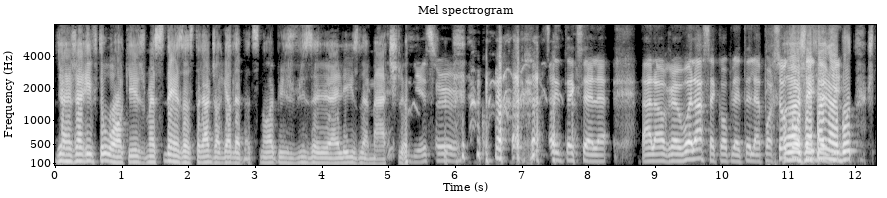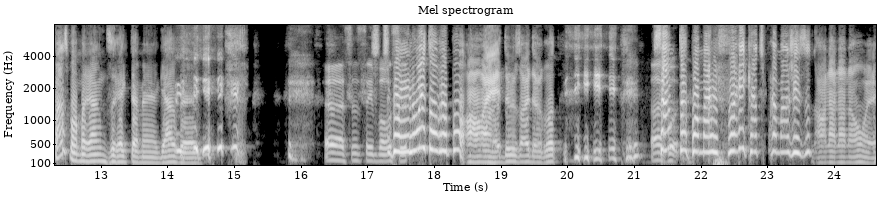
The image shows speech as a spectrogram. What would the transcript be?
J'arrive tôt au hockey, je m'assieds dans les estrades, je regarde la patinoire, puis je visualise le match. Là. Bien sûr. C'est excellent. Alors euh, voilà, ça complétait la portion. je vais faire un bout. Je pense qu'on me rendre directement. Garde. Euh, ah, ça, c'est bon. Tu vas loin ton repas? Ah ouais, deux heures de route. ah, ça me t'a pas mal faim quand tu pourrais manger ça. Non, non, non, non.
